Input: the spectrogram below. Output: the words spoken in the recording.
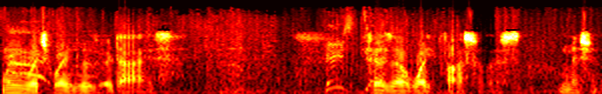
any which way Lugo dies, there's a white phosphorus mission.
